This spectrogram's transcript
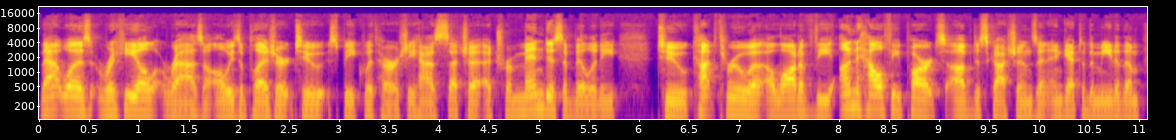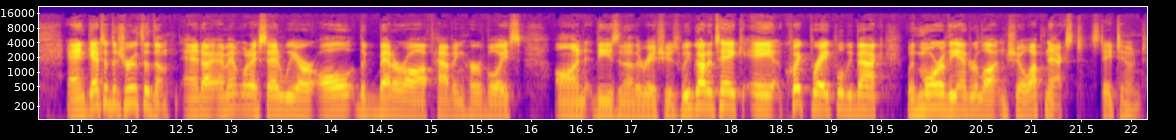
That was Raheel Raza. Always a pleasure to speak with her. She has such a, a tremendous ability to cut through a, a, lot of the unhealthy parts of discussions and, and, get to the meat of them and get to the truth of them. And I, I meant what I said. We are all the better off having her voice on these and other issues. We've got to take a quick break. We'll be back with more of The Andrew Lawton Show up next. Stay tuned.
